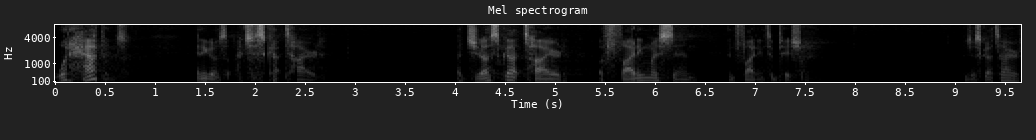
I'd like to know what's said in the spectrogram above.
what happened? And he goes, I just got tired. I just got tired of fighting my sin and fighting temptation. I just got tired.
